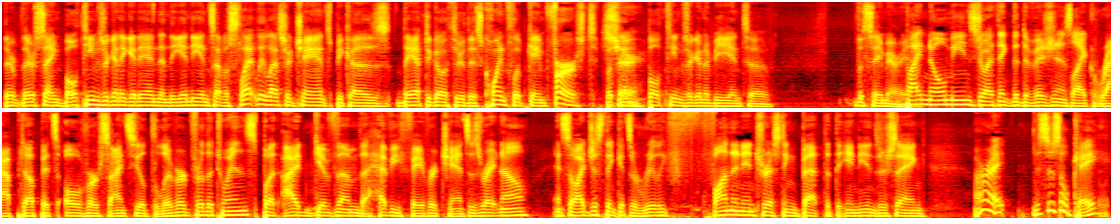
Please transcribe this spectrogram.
they're they're saying both teams are going to get in and the Indians have a slightly lesser chance because they have to go through this coin flip game first, but Sure. then both teams are going to be into the same area. by no means do I think the division is like wrapped up. It's over, signed, sealed, delivered for the Twins, but I'd give them the heavy favorite chances right now. And so I just think it's a really fun and interesting bet that the Indians are saying, all right, this is okay.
